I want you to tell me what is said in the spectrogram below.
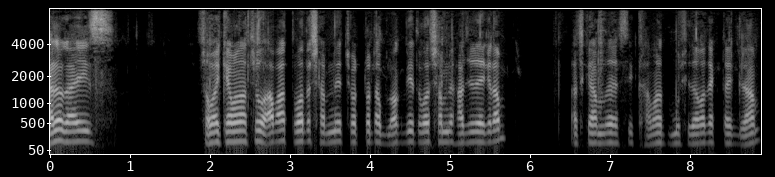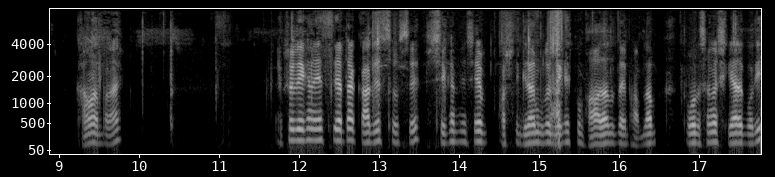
হ্যালো গাইস সবাই কেমন আছো? আবার তোমাদের সামনে ছোট্টটা ব্লগ দিয়ে তোমাদের সামনে হাজির হয়ে গেলাম। আজকে আমরা এসেছি খামার মুর্শিদাবাদ একটা গ্রাম খামার পাড়ায় অ্যাকচুয়ালি এখানে এসেছি একটা কাজের সোর্সে সেখানে এসে পাশের গ্রামগুলো দেখে খুব ভালো লাগল, তাই ভাবলাম তোমাদের সঙ্গে শেয়ার করি।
